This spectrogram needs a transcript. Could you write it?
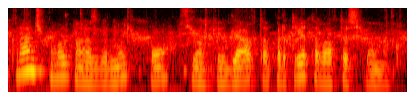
Экранчик можно развернуть по съемке для автопортретов, автосъемок.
